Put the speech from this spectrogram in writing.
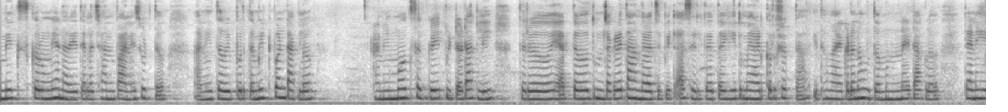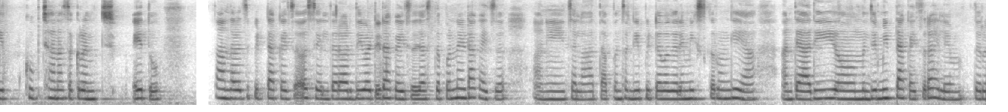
मिक्स करून घेणार आहे. त्याला छान पाणी सुटतं. आणि चवीपुरतं मीठ पण टाकलं. आणि मग सगळी पिठं टाकली तर यात तुमच्याकडे तांदळाचं पीठ असेल तर तेही तुम्ही ॲड करू शकता. इथं माझ्याकडे नव्हतं म्हणून नाही टाकलं. त्याने हे खूप छान असा क्रंच येतो. तांदळाचं पीठ टाकायचं असेल तर अर्धी वाटी टाकायचं जास्त पण नाही टाकायचं. आणि चला आता आपण सगळी पिठं वगैरे मिक्स करून घेऊया आणि त्याआधी म्हणजे मीठ टाकायचं राहिले तर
